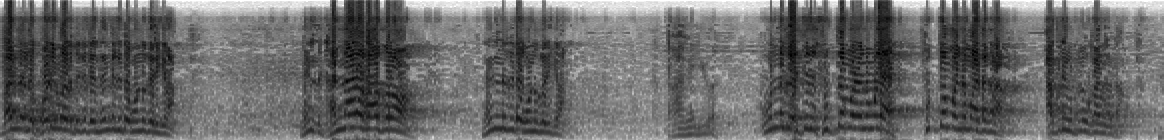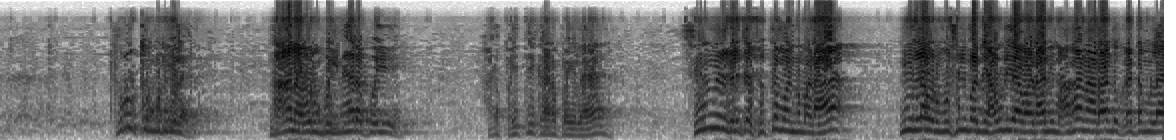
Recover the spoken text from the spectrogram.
வந்து அந்த கொடி மரத்துக்கிட்ட நின்றுகிட்ட ஒண்ணு கறிக்கிறான் கண்ணால பாக்குறோம். நின்றுகிட்ட ஒண்ணு கறிக்கிறான் ஒண்ணு கடிச்சது சுத்தம் பண்ணணும்ல. சுத்தம் பண்ண மாட்டேங்கிறான். அப்படி விட்டு உட்காந்துக்கிட்டான் பொறுக்க முடியல. நான் அவரும் போய் நேர போய் அட பைத்தியக்கார பையல சிறுநீர் கழிச்சா சுத்தம் பண்ணுமாடா? நீ எல்லாம் ஒரு முஸ்லீம் நீ அவுளியாவாடா நீ மகாநாடான்னு கேட்டோம்ல.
